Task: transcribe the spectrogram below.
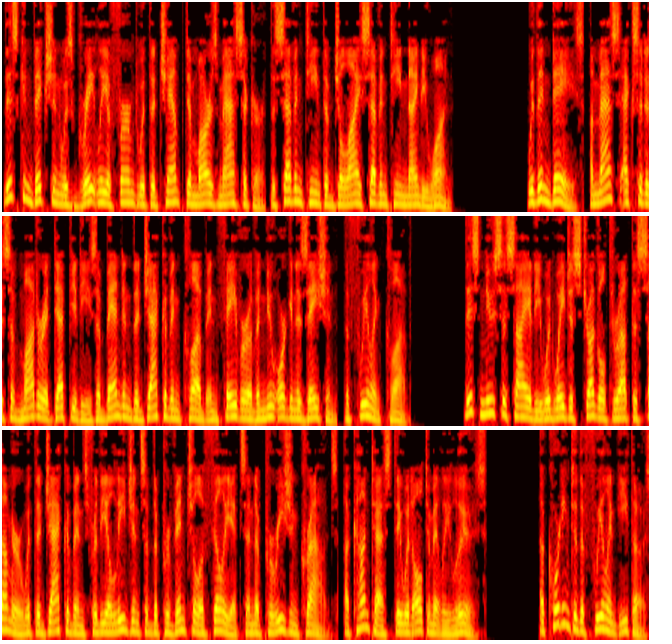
This conviction was greatly affirmed with the Champ de Mars massacre the 17th of July 1791. Within days, a mass exodus of moderate deputies abandoned the Jacobin Club in favor of a new organization, the Feuillant Club. This new society would wage a struggle throughout the summer with the Jacobins for the allegiance of the provincial affiliates and the Parisian crowds, a contest they would ultimately lose. According to the Feuillant ethos,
